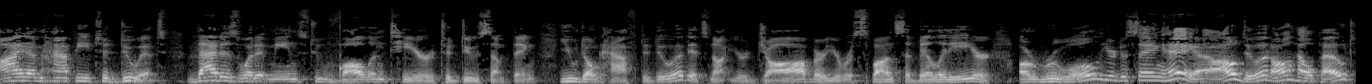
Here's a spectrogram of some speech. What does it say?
I am happy to do it. That is what it means to volunteer to do something. You don't have to do it. It's not your job or your responsibility or a rule. You're just saying, hey, I'll do it. I'll help out.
